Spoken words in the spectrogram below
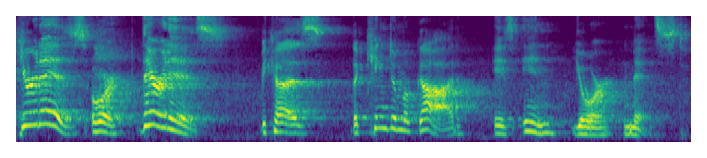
Here it is, or There it is, because the kingdom of God is in your midst.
